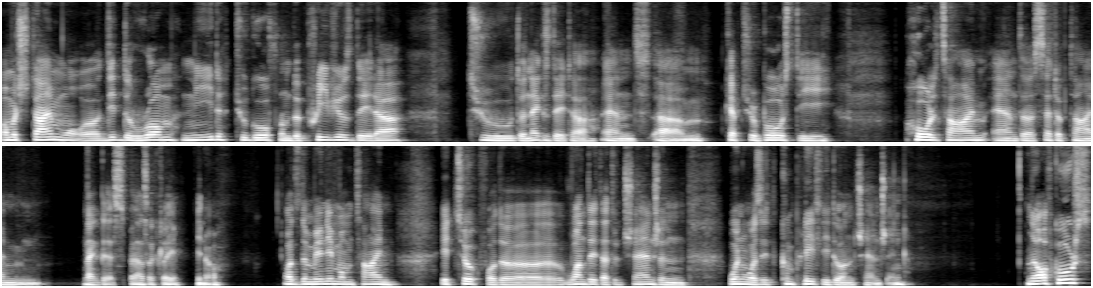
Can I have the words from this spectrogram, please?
how much time uh, did the ROM need to go from the previous data to the next data and um, capture both the hold time and the setup time like this, basically, you know, what's the minimum time it took for the one data to change and when was it completely done changing. Now, of course,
